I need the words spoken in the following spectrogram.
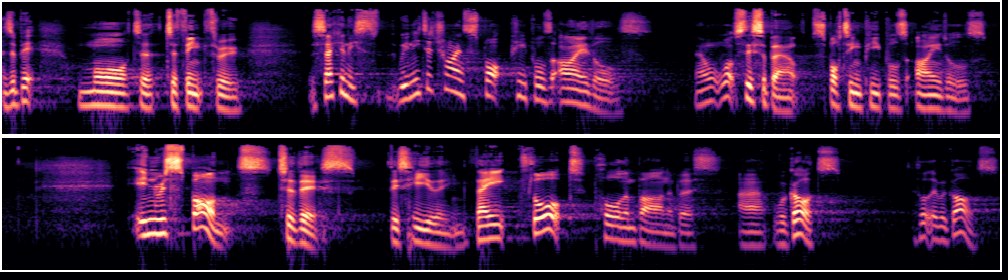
is a bit more to, to think through. Secondly, we need to try and spot people's idols. Now, what's this about? Spotting people's idols. In response to this, this healing, they thought Paul and Barnabas uh, were gods. They thought they were gods.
